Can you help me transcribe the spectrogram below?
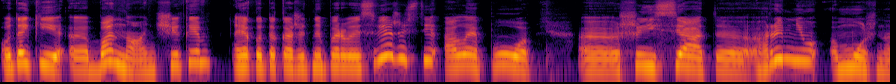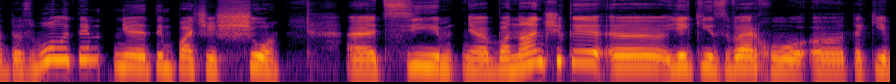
Отакі бананчики, як ото кажуть, не первої свіжості, але по 60 гривнів можна дозволити, е, тим паче, що е, ці е, бананчики, е, які зверху е, такі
